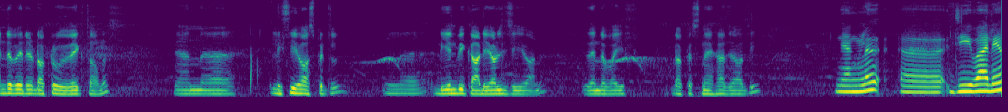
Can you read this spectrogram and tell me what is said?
എന്റെ പേര് ഡോക്ടർ വിവേക് തോമസ്. ഞാൻ Lisie hospital D N B cardiology ചെയ്യുവാണ്. ഇതെന്റെ വൈഫ് ഡോക്ടർ സ്നേഹ ജോർജി. ഞങ്ങൾ ജീവാലയ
